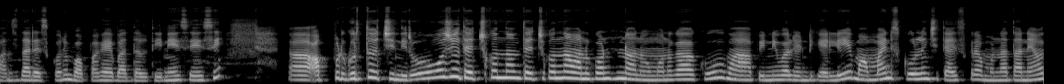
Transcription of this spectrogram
పంచదార వేసుకొని బొప్పకాయ బద్దలు తినేసేసి అప్పుడు గుర్తు వచ్చింది రోజు తెచ్చుకుందాం తెచ్చుకుందాం అనుకుంటున్నాను. మునగాకు మా పిన్ని వాళ్ళ ఇంటికి వెళ్ళి మా అమ్మాయిని స్కూల్ నుంచి తీసుకురామన్నా తనేమో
